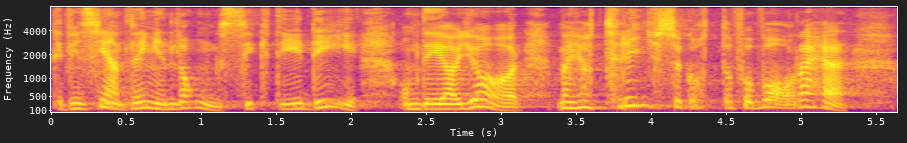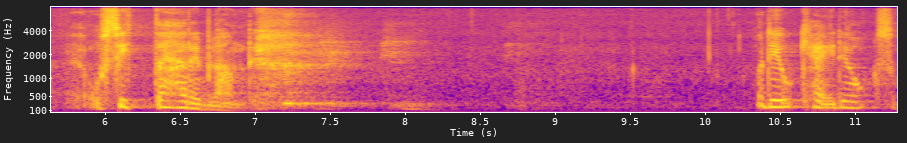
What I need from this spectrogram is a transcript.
Det finns egentligen ingen långsiktig idé om det jag gör, men jag trivs så gott att få vara här och sitta här ibland. Och det är okej okay det också.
